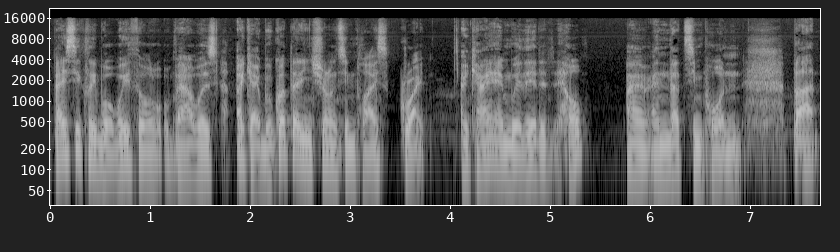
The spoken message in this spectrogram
basically what we thought about was, okay, we've got that insurance in place, great, okay, and we're there to help. And that's important. But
